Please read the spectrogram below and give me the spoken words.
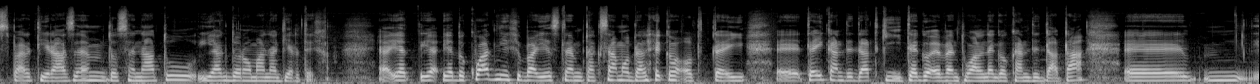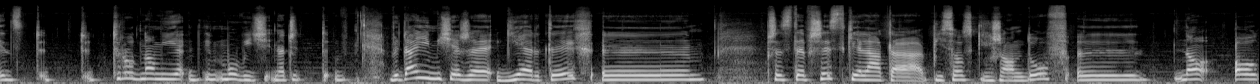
z partii Razem do Senatu, jak do Romana Giertycha. Ja, ja, ja, dokładnie chyba jestem tak samo daleko od tej, e, tej kandydatki i tego ewentualnego kandydata. Mm, Więc trudno mi mówić. Znaczy, wydaje mi się, że Giertych... y, przez te wszystkie lata pisowskich rządów, yy, no, o,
